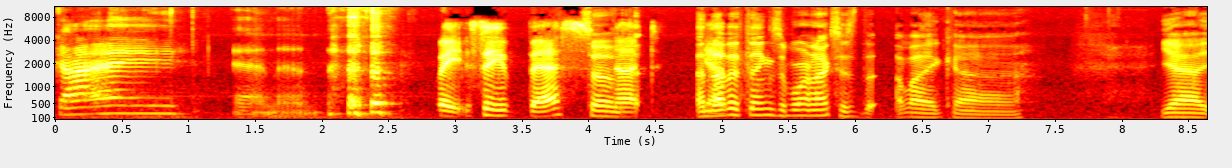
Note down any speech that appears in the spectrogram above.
guy, and then Wait, say Bes, So- Nut. Another thing, Zbornox is the, like, uh, yeah,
